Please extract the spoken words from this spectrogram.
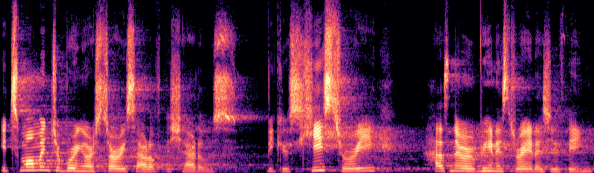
It's moment to bring our stories out of the shadows, because history has never been as straight as you think.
